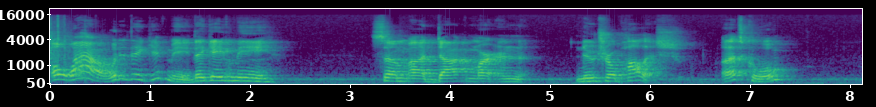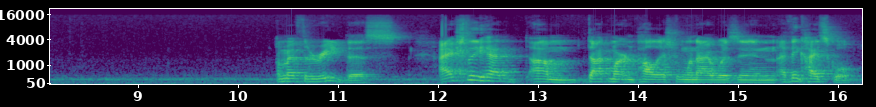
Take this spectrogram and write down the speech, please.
Oh wow, what did they give me? They gave me some uh, Doc Martens neutral polish. Oh, that's cool. I'm gonna have to read this. I actually had um, Doc Martens polish when I was in, I think, high school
